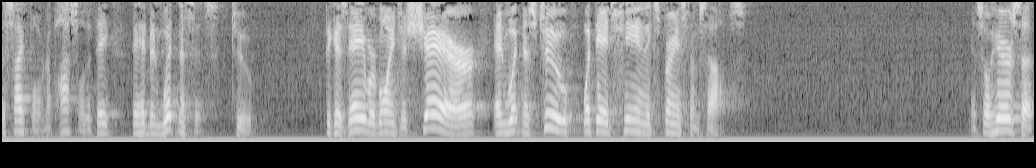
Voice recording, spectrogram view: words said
disciple, an apostle, that they, they had been witnesses to. Because they were going to share and witness to what they had seen and experienced themselves. And so here's the,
